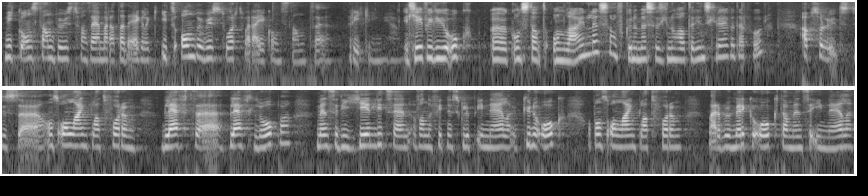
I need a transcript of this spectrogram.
niet constant bewust van zijn, maar dat dat eigenlijk iets onbewust wordt waar je constant uh, rekening mee houdt. Geven jullie ook uh, constant online lessen of kunnen mensen zich nog altijd inschrijven daarvoor? Absoluut. Dus uh, ons online platform blijft, uh, blijft lopen. Mensen die geen lid zijn van de fitnessclub in Nijlen kunnen ook op ons online platform. Maar we merken ook dat mensen in Nijlen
